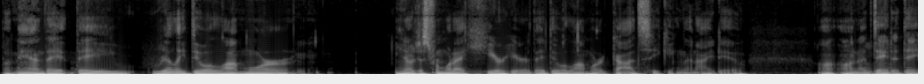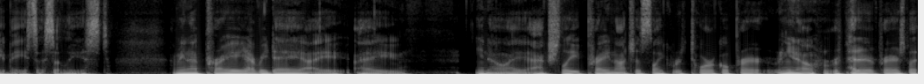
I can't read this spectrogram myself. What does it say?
but man, they they really do a lot more. You know, just from what I hear here, they do a lot more God seeking than I do, on, on a day to day basis, at least. I mean, I pray yeah. every day. I I you know, I actually pray not just like rhetorical prayer, you know, repetitive prayers, but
